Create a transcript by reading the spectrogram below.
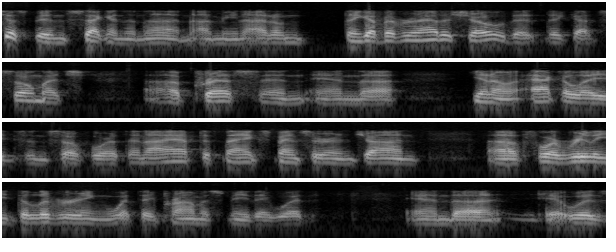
just been second to none. I mean, I don't think I've ever had a show that that got so much uh, press and and uh, you know accolades and so forth. And I have to thank Spencer and John uh, for really delivering what they promised me they would. And uh, it was,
